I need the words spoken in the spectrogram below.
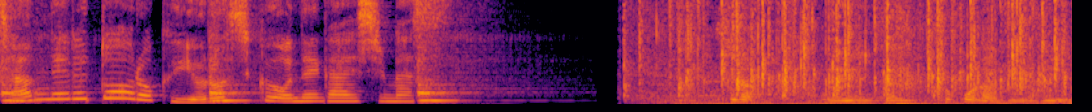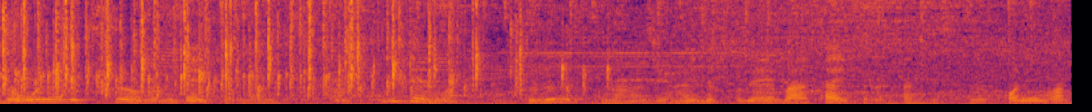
チャンネル登録よろしくお願いします。こちら、飲みたいチョコラ BB ローヤル2を飲みたいと思います。以前はフルーツの味が入ったフレーバータイプだったんですけど、これは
